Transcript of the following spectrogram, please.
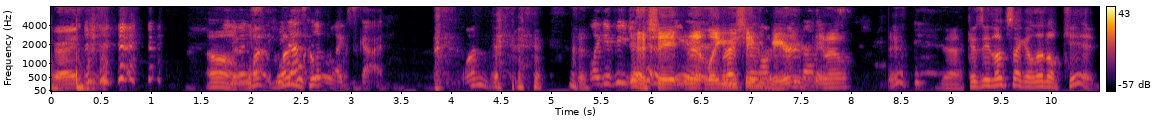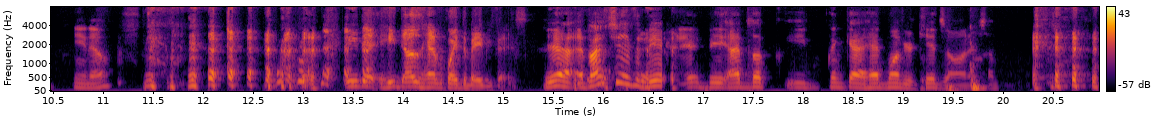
right Oh, Even- one, he one does cool, look like Scott. one, Like if he just Yeah, shave, beard, like if you Right, shave your beard, you know. yeah, because he looks like a little kid, you know. he did, he does have quite the baby face. Yeah, if I shaved the beard, it'd be I'd look. You'd think I had one of your kids on or something.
